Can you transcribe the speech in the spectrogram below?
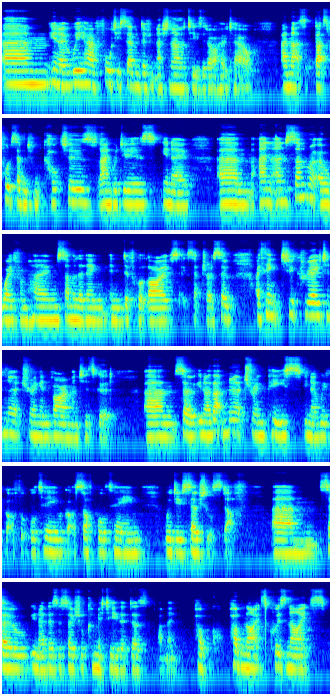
Um, you know, we have 47 different nationalities at our hotel, and that's that's 47 different cultures, languages. You know, um, and and some are away from home, some are living in difficult lives, etc. So I think to create a nurturing environment is good. Um, so you know that nurturing piece. You know, we've got a football team, we've got a softball team, we do social stuff. Um, so, you know, there's a social committee that does, I mean, pub, pub nights, quiz nights,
